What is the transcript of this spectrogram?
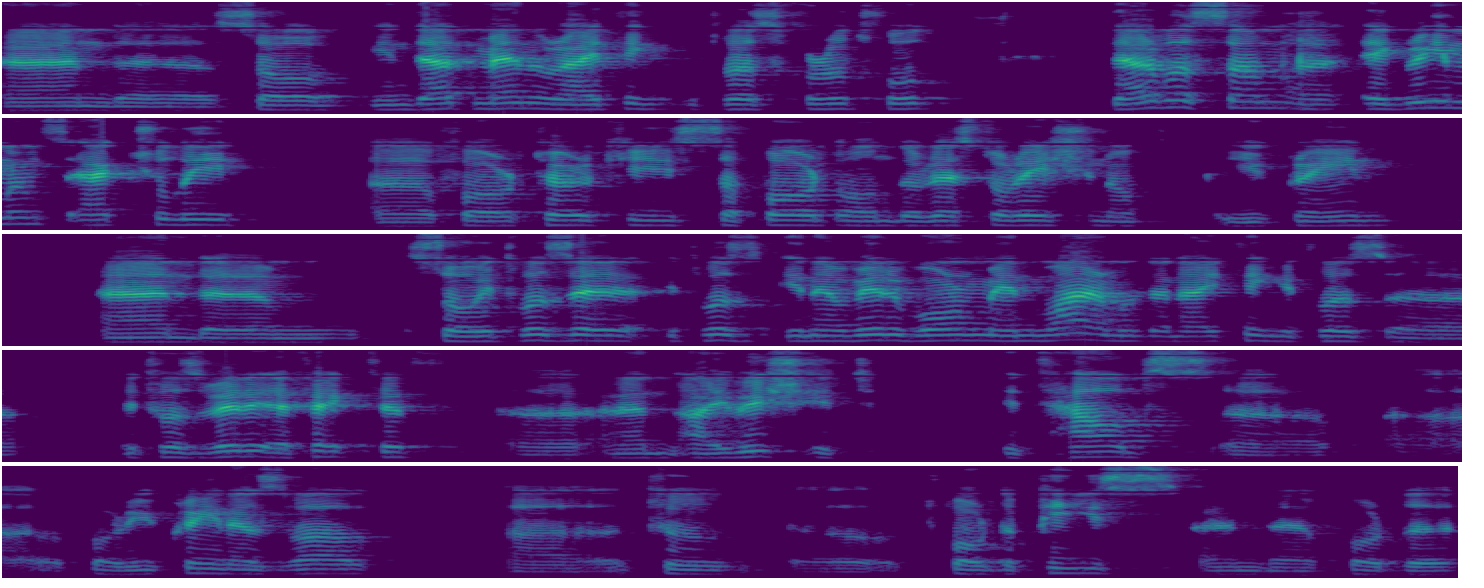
and uh, so in that manner i think it was fruitful. There was some uh, agreements actually uh, for turkey's support on the restoration of ukraine. And um, so it was a it was in a very warm environment and i think it was uh, it was very effective uh, and i wish it it helps uh, for ukraine as well to for the peace and for the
